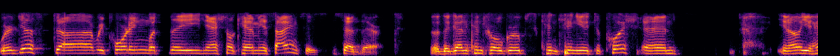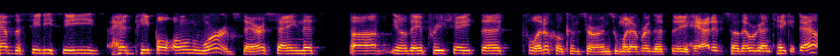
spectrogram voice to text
we're just uh, reporting what the National Academy of Sciences said there. So the gun control groups continued to push, and you know, you have the CDC's head people own words there saying that um, you know, they appreciate the political concerns and whatever that they had, and so they were going to take it down.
